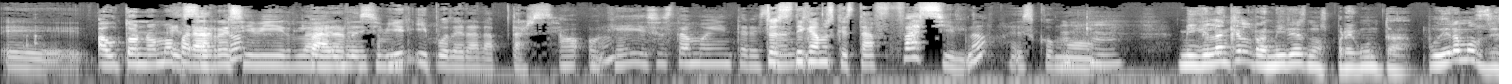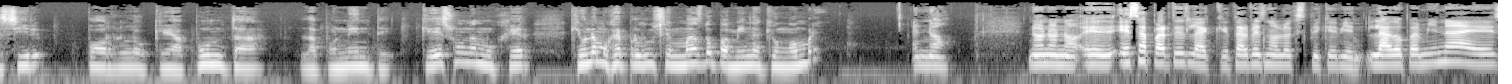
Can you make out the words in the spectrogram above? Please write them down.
eh, Autónomo para recibir la para recibir y poder adaptarse. Ah, ¿no? ok, eso está muy interesante. Entonces digamos que está fácil, ¿no? Es como Miguel Ángel Ramírez nos pregunta, ¿pudiéramos decir, por lo que apunta la ponente, que es una mujer, que una mujer produce más dopamina que un hombre? no, no, no, no. eh, esa parte es la que tal vez no lo expliqué bien. La dopamina es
